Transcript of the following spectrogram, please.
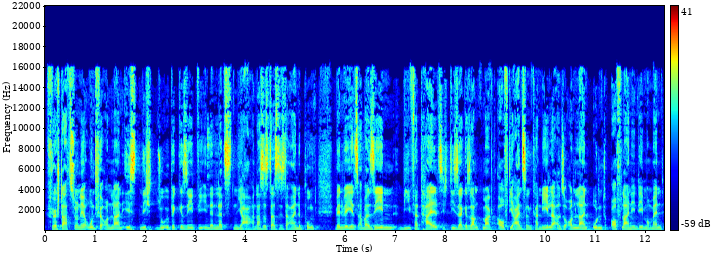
für stationär und für online ist nicht so üppig gesät wie in den letzten Jahren. Das ist, das ist der eine Punkt. Wenn wir jetzt aber sehen, wie verteilt sich dieser Gesamtmarkt auf die einzelnen Kanäle, also online und offline in dem Moment,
